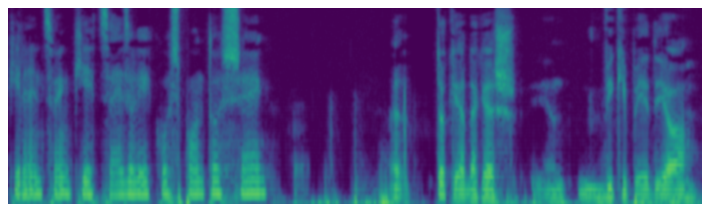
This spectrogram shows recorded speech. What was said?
92%-os pontosság. Tök érdekes, ilyen Wikipédia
